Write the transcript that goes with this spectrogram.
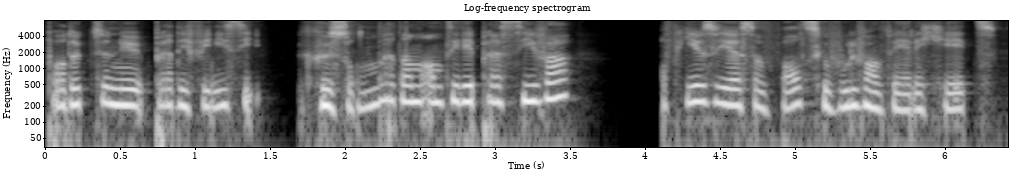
producten nu per definitie gezonder dan antidepressiva? of geven ze juist een vals gevoel van veiligheid?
